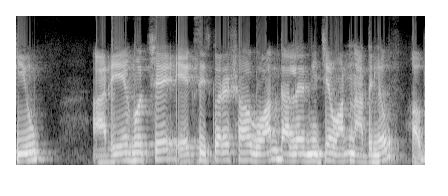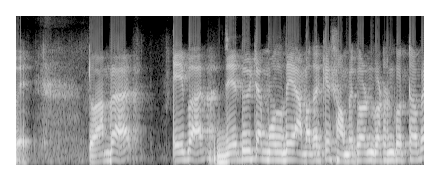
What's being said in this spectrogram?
কিউ আর এ হচ্ছে এক্স স্কোয়ারের সহগ ওয়ান, তাহলে নিচে ওয়ান না দিলেও হবে। তো আমরা এইবার যে দুইটা মূল দিয়ে আমাদেরকে সমীকরণ গঠন করতে হবে,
